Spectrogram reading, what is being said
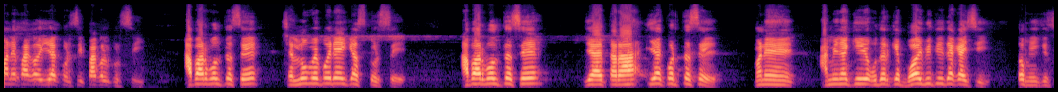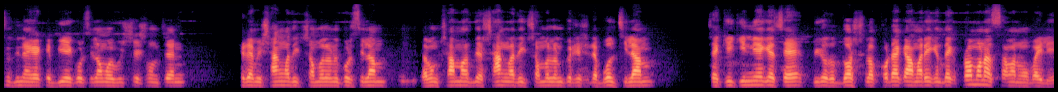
মানে পাগল ইয়া করছি, পাগল করছি। আবার বলতেছে, সে লোভে পড়ে এই কাজ করছে। আবার বলতেছে যে, তারা ইয়া করতেছে। মানে আমি নাকি ওদেরকে ভয়ভীতি দেখাইছি। তো আমি কিছুদিন আগে একটা বিয়ে করছিলাম, অবশ্যই শুনছেন। সেটা আমি সাংবাদিক সম্মেলন করছিলাম এবং সাংবাদিক সম্মেলন করে সেটা বলছিলাম। সে কি কি নিয়ে গেছে? বিগত দশ লক্ষ টাকা আমার এখান থেকে প্রমাণ আছে আমার মোবাইলে।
